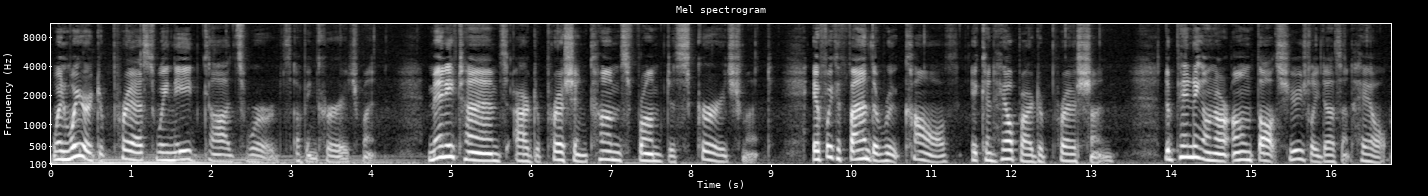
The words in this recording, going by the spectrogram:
When we are depressed, we need God's words of encouragement. Many times our depression comes from discouragement. If we could find the root cause, it can help our depression. Depending on our own thoughts usually doesn't help.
